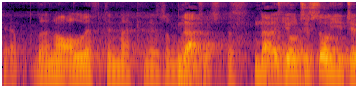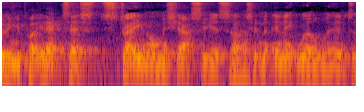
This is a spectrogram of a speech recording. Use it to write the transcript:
they're not a lifting mechanism, No. just a, No, you're just all you're doing. You're putting excess strain on the chassis as such, and, and it will lead to,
